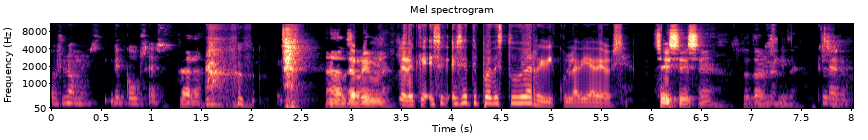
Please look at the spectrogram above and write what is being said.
os nomes de cousas. Claro. ah, terrible. Pero que ese, ese tipo de estudo é ridículo a día de hoxe. Sí, sí, sí, totalmente. Sí, claro. Sí.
